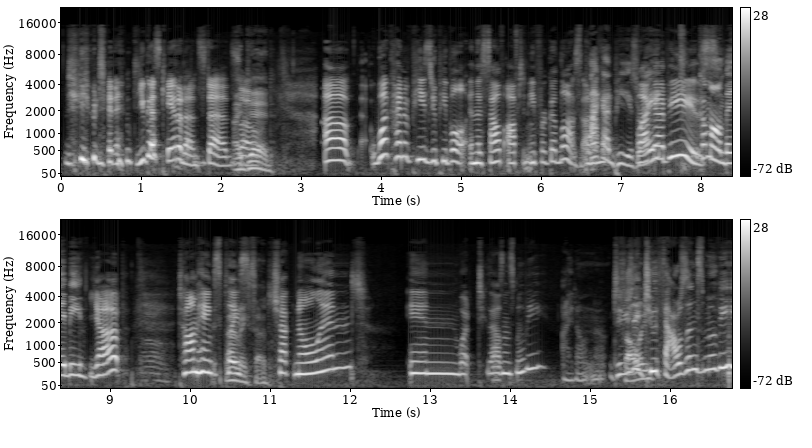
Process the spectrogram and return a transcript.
you didn't. You guessed Canada instead. So. I did. Uh, what kind of peas do people in the South often eat for good luck? Black eyed peas, right? Black eyed peas. Come on, baby. Yep. Tom Hanks makes plays sense. Chuck Noland in what 2000s movie? I don't know. Did Sully? you say 2000s movie?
